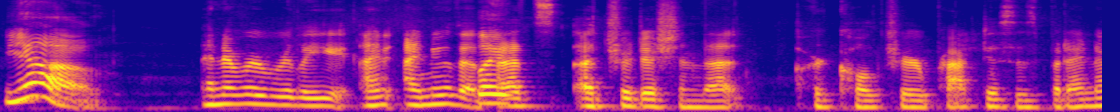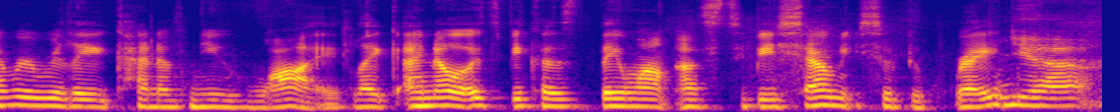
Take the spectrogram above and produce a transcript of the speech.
yeah i never really i, I knew that like, that's a tradition that our culture practices, but I never really kind of knew why. Like I know it's because they want us to be sauni sutu, right? Yeah.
